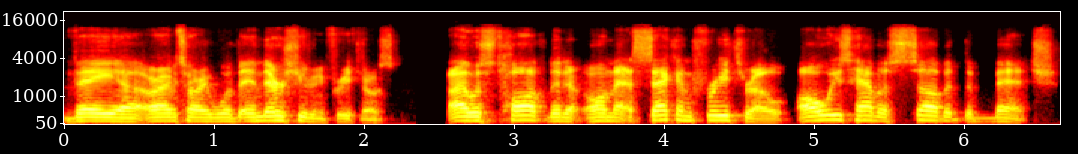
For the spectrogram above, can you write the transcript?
they uh, or I'm sorry, with and they're shooting free throws. I was taught that on that second free throw, always have a sub at the bench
